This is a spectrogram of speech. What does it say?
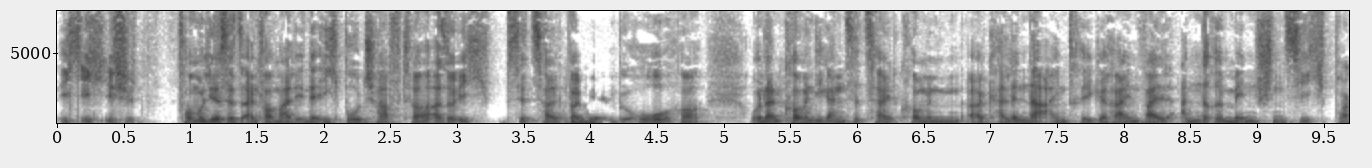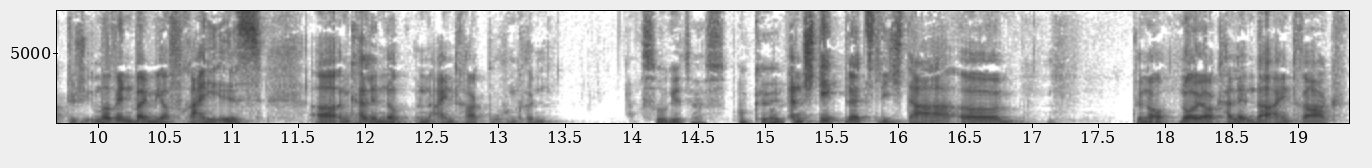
ich, ich, ich formuliere es jetzt einfach mal in der Ich-Botschaft. Also ich sitze halt bei mir im Büro und dann kommen die ganze Zeit kommen äh, Kalendereinträge rein, weil andere Menschen sich praktisch immer, wenn bei mir frei ist, äh, einen Kalender, einen Eintrag buchen können. So geht das. Okay. Und dann steht plötzlich da, äh, genau, neuer Kalendereintrag,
